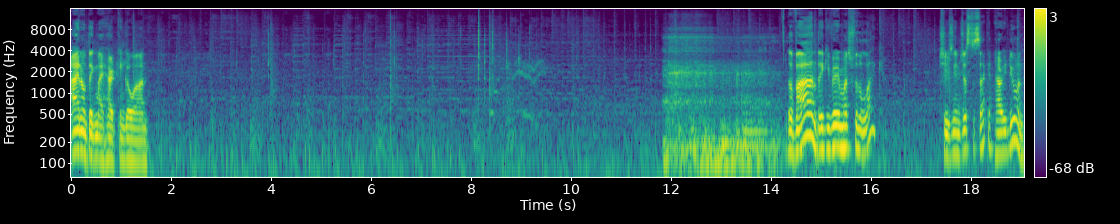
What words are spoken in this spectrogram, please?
I don't think my heart can go on. Levon, thank you very much for the like. Cheers in just a second. How are you doing?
